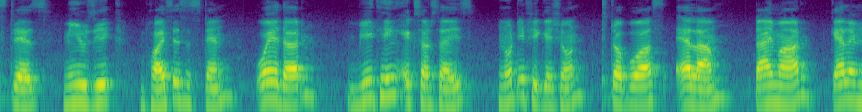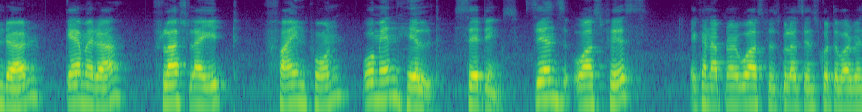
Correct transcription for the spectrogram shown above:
stress music voice assistant weather breathing exercise notification stopwatch alarm timer calendar camera flash light find phone women health settings change watch face এখানে আপনার ওয়াশ ফেসগুলো চেঞ্জ করতে পারবেন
